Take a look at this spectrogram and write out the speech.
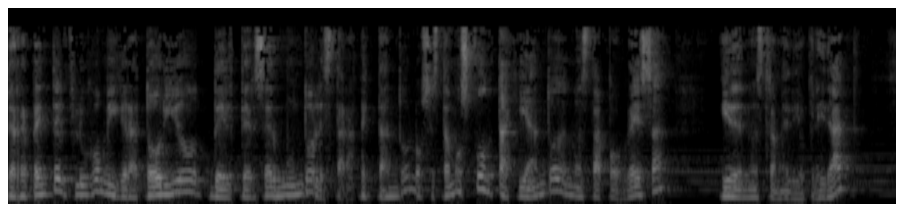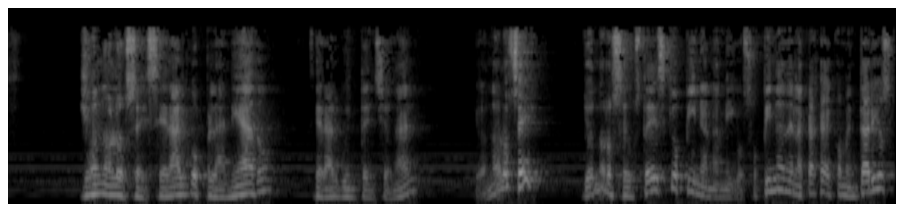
de repente el flujo migratorio del tercer mundo le estará afectando, los estamos contagiando de nuestra pobreza y de nuestra mediocridad. Yo no lo sé, será algo planeado, será algo intencional, yo no lo sé, yo no lo sé. ¿Ustedes qué opinan amigos? Opinan en la caja de comentarios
